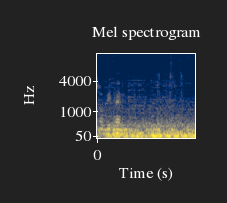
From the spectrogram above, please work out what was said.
so we can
